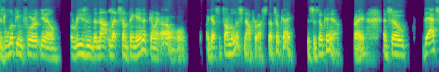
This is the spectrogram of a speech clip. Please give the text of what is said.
is looking for, you know, a reason to not let something in, it's going, oh, well, I guess it's on the list now for us. That's okay. This is okay now. Right. And so that's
